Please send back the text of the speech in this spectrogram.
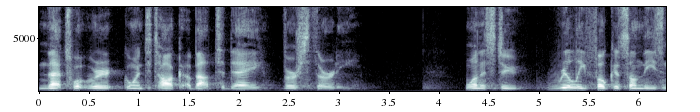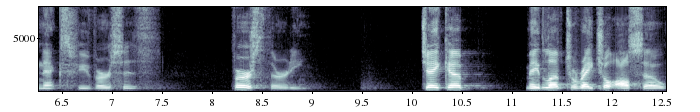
And that's what we're going to talk about today, verse 30. I want us to really focus on these next few verses. Verse 30 Jacob made love to Rachel also,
